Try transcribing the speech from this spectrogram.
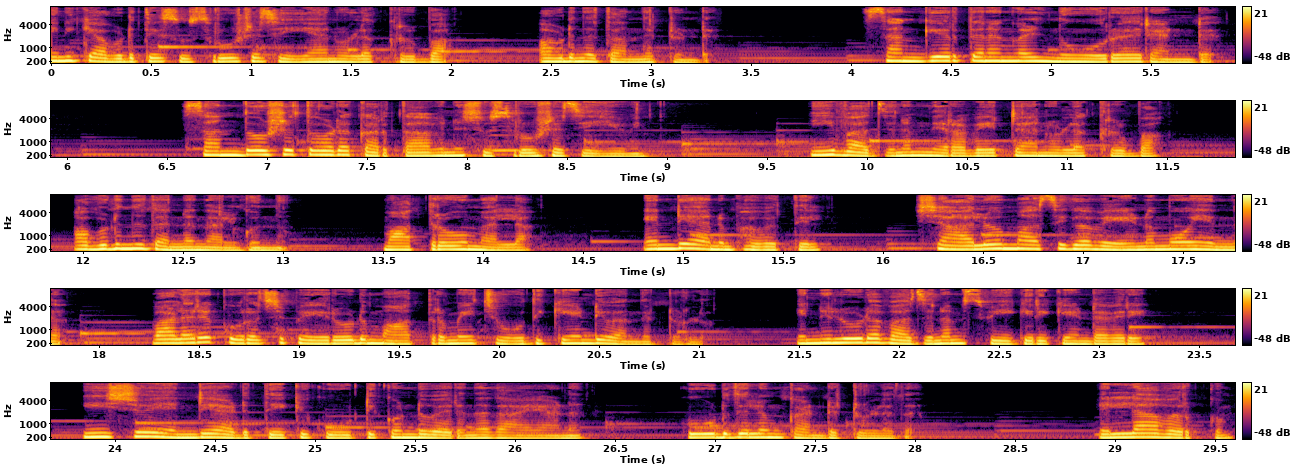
എനിക്ക് അവിടുത്തെ ശുശ്രൂഷ ചെയ്യാനുള്ള കൃപ അവിടുന്ന് തന്നിട്ടുണ്ട്. സങ്കീർത്തനങ്ങൾ നൂറ് രണ്ട്. സന്തോഷത്തോടെ കർത്താവിന് ശുശ്രൂഷ ചെയ്യുവിൻ. ഈ വചനം നിറവേറ്റാനുള്ള കൃപ അവിടുന്ന് തന്നെ നൽകുന്നു. മാത്രവുമല്ല എന്റെ അനുഭവത്തിൽ ശാലോ മാസിക വേണമോ എന്ന് വളരെ കുറച്ച് പേരോട് മാത്രമേ ചോദിക്കേണ്ടി വന്നിട്ടുള്ളൂ. എന്നിലൂടെ വചനം സ്വീകരിക്കേണ്ടവരെ ഈശോ എന്റെ അടുത്തേക്ക് കൂട്ടിക്കൊണ്ടുവരുന്നതായാണ് കൂടുതലും കണ്ടിട്ടുള്ളത്. എല്ലാവർക്കും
